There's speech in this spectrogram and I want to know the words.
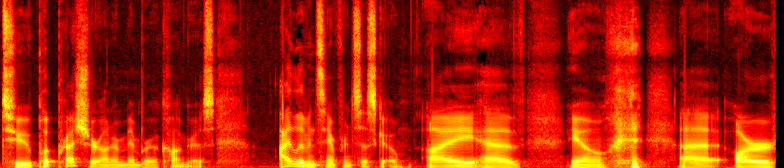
to put pressure on our member of Congress. I live in San Francisco. I have, you know, uh, are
